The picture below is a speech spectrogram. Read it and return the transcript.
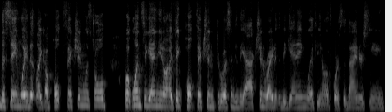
the same way that like a pulp fiction was told. But once again you know i think pulp fiction threw us into the action right at the beginning with you know of course the diner scene.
